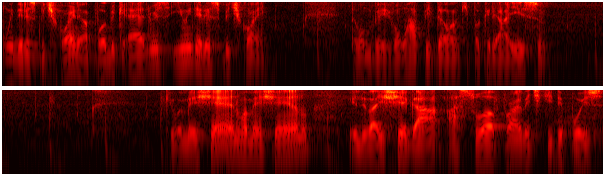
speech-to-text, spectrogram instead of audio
o endereço Bitcoin, né, a public address e o endereço Bitcoin. Então vamos ver, vamos rapidão aqui para criar isso. Vai mexendo, vai mexendo, ele vai chegar a sua private key depois.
